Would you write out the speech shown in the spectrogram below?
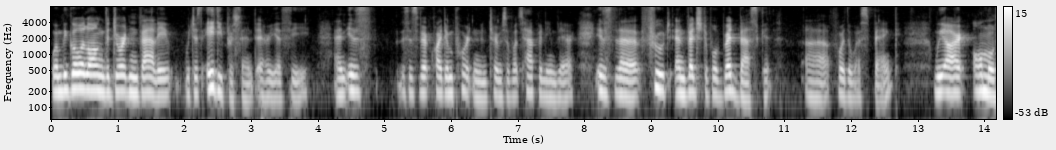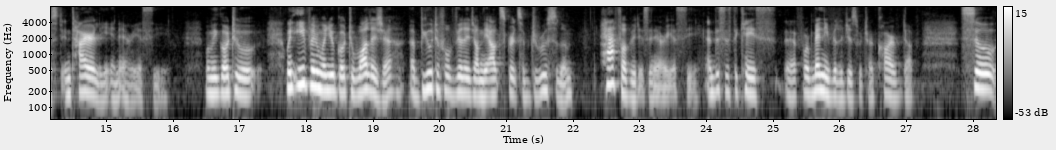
When we go along the Jordan Valley, which is 80% Area C, and is this is very, quite important in terms of what's happening there, is the fruit and vegetable breadbasket uh, for the West Bank we are almost entirely in Area C. When we go to, when even when you go to Walaja, a beautiful village on the outskirts of Jerusalem, half of it is in Area C. And this is the case uh, for many villages which are carved up. So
